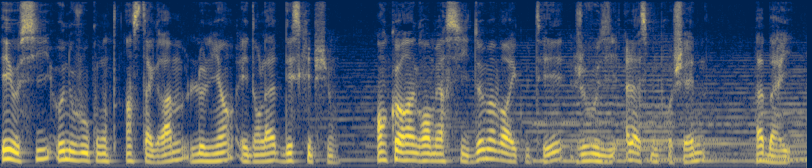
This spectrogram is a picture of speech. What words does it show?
et aussi au nouveau compte Instagram, le lien est dans la description. Encore un grand merci de m'avoir écouté, je vous dis à la semaine prochaine, bye bye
